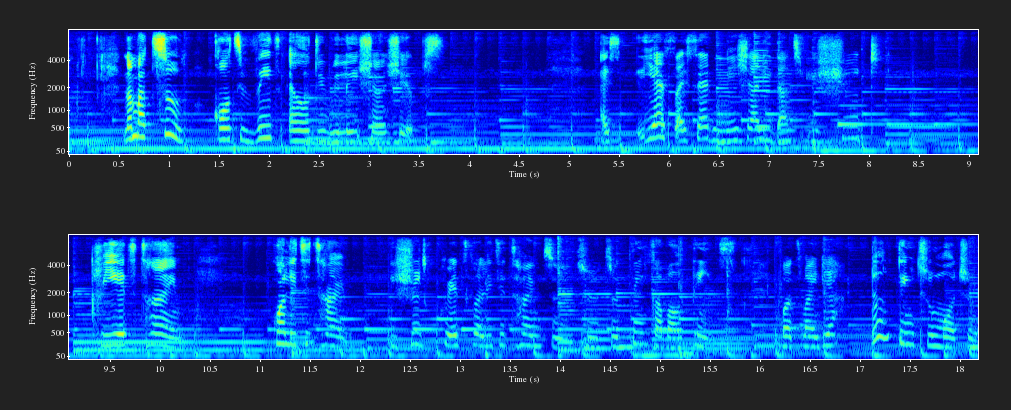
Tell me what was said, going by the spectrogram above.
Number two, cultivate healthy relationships. I, yes, I said initially that you should create time, quality time. You should create quality time to, to, to think about things. But, my dear, don't think too much. Oh.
